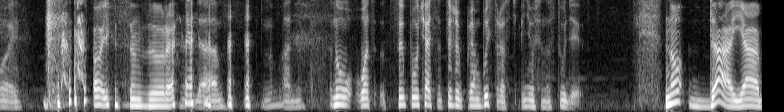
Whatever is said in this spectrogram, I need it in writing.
Ой, Ой, цензура. Да. Ну ладно. Ну, вот ты, получается, ты же прям быстро степенился на студии. Ну, да, я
